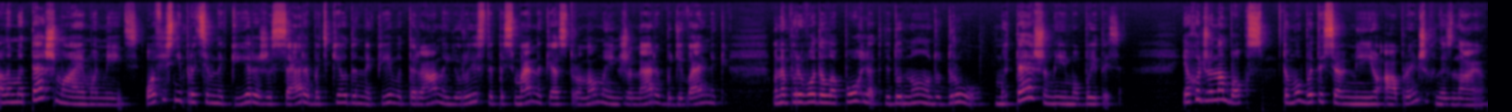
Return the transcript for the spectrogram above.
Але ми теж маємо міць. Офісні працівники, режисери, батьки-одинники, ветерани, юристи, письменники, астрономи, інженери, будівельники. Вона переводила погляд від одного до другого. Ми теж вміємо битися. Я ходжу на бокс, тому битися вмію, а про інших не знаю.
